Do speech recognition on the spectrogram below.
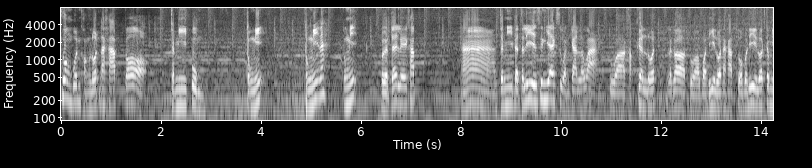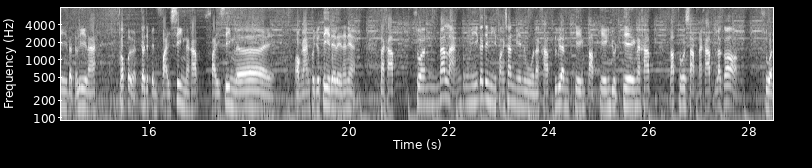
ช่วงบนของรถนะครับ ก็จะมีปุ่มตรงนี้ ตรงนี้นะ ตรงนี้เปิดได้เลยครับ อ่าจะมีแบตเตอรี่ซึ่งแยกส่วนกันระหว่างตัวขับเคลื่อนรถ แล้วก็ตัว body รถนะครับ ตัว body รถก็มีแบตเตอรี่นะ ก็เปิดก็จะเป็นไฟซิ่งนะครับ ไฟซิ่งเลย ออกงานโคโยตี้ได้เลยนะเนี่ยนะครับ ส่วนด้านหลังตรงนี้ก็จะมีฟังก์ชันเมนูนะครับ เลื่อนเพลงปรับเพลงหยุดเพลงนะครับ รับโทรศัพท์นะครับ แล้วก็ส่วน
